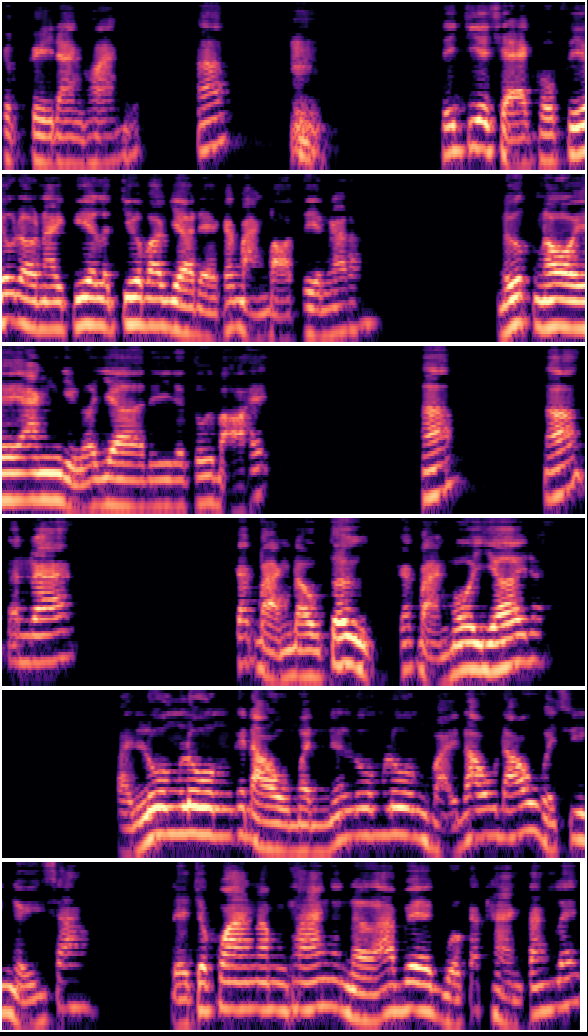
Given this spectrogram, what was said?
Cực kỳ đàng hoàng. Đó đi chia sẻ cổ phiếu đồ này kia là chưa bao giờ để các bạn bỏ tiền ra đó nước nôi hay ăn giữa giờ thì tôi bỏ hết. Đó đó, thành ra các bạn đầu tư, các bạn môi giới đó, phải luôn luôn cái đầu mình nó luôn luôn phải đau đấu phải suy nghĩ sao? Để cho qua năm tháng NAV của khách hàng tăng lên.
